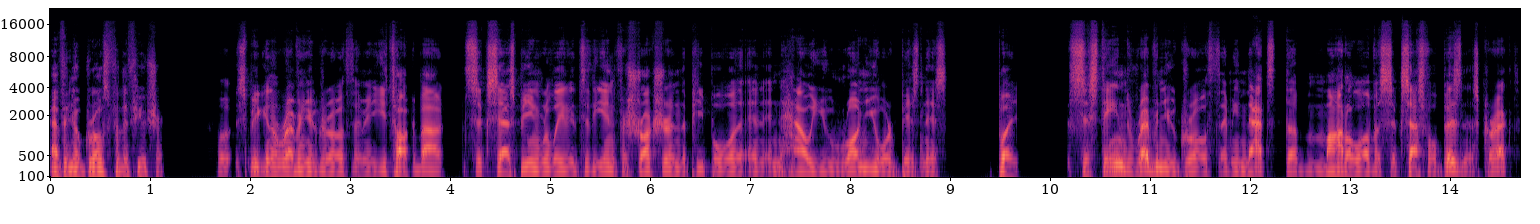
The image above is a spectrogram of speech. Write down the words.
revenue growth for the future. Well, speaking of revenue growth, I mean, you talk about success being related to the infrastructure and the people and, and how you run your business, but sustained revenue growth, I mean, that's the model of a successful business, correct?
